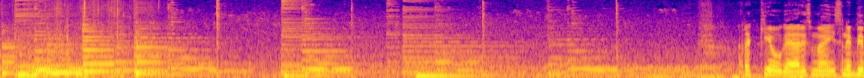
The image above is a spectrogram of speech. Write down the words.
अरे क्या हो गया यार, इसमें इसने भी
